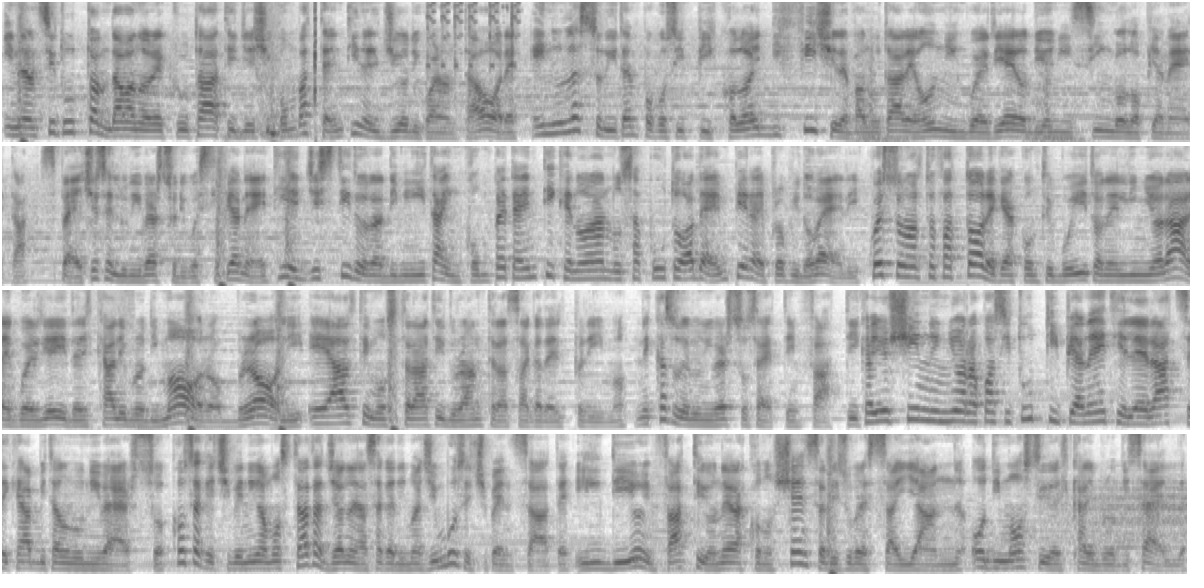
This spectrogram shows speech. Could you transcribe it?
Innanzitutto andavano reclutati 10 combattenti nel giro di 40 ore e in un lasso di tempo così piccolo è difficile valutare ogni guerriero di ogni singolo singolo pianeta, specie se l'universo di questi pianeti è gestito da divinità incompetenti che non hanno saputo adempiere ai propri doveri. Questo è un altro fattore che ha contribuito nell'ignorare guerrieri del calibro di Moro, Broly e altri mostrati durante la saga del primo. Nel caso dell'universo 7, infatti, Kaioshin ignora quasi tutti i pianeti e le razze che abitano l'universo, cosa che ci veniva mostrata già nella saga di Majin Buu se ci pensate. Il dio infatti non era a conoscenza di Super Saiyan o di mostri del calibro di Cell.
